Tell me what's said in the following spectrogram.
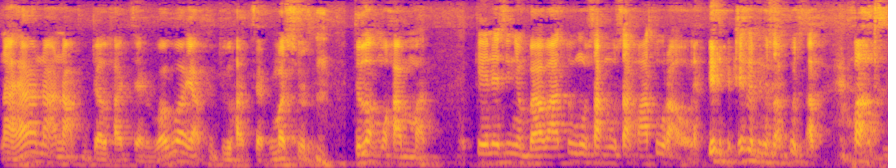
Nah, anak-anak budal Hajar, bahwa ya budul Hajar, masyur. Delok Muhammad. Kene sing nyembah watu ngusap-ngusap watu ra oleh. Dene ngusap-ngusap watu.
